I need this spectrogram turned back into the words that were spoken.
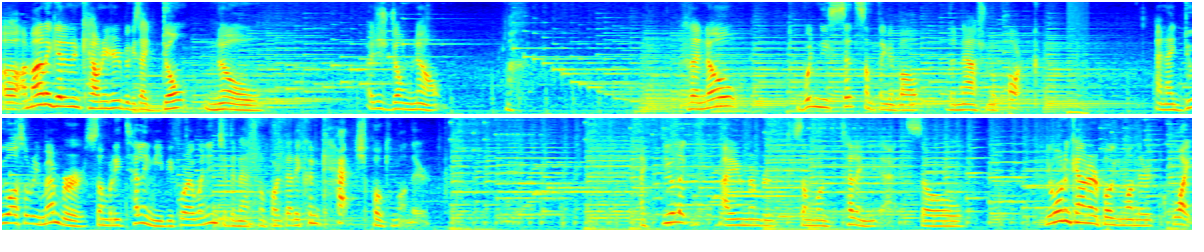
Uh, I'm not gonna get an encounter here because I don't know. I just don't know. Because I know Whitney said something about the national park. And I do also remember somebody telling me before I went into the national park that I couldn't catch Pokemon there. I feel like I remember someone telling me that. So you won't encounter a Pokemon there quite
